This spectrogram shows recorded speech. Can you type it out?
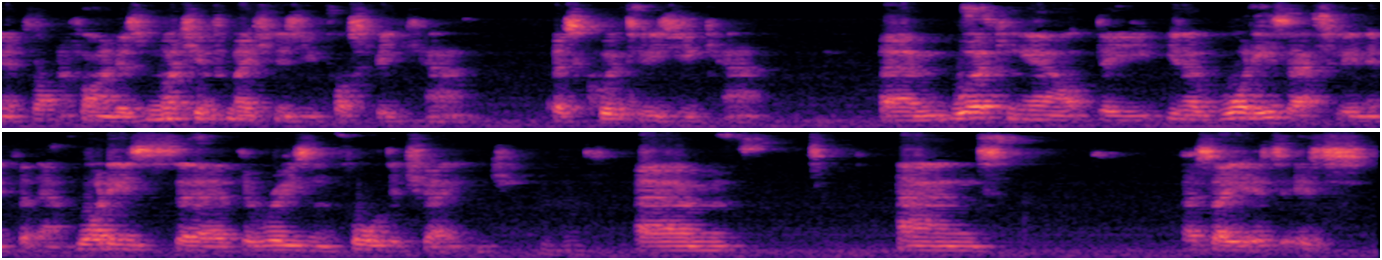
You know, trying to find as much information as you possibly can, as quickly as you can. Um, working out the, you know, what is actually in it for them. What is uh, the reason for the change? Mm-hmm. Um, and I say it's, it's,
